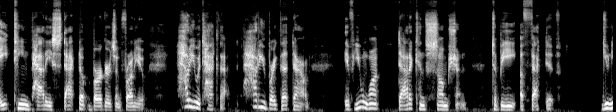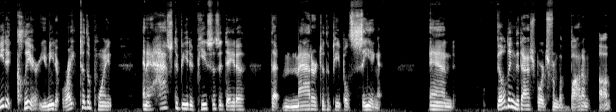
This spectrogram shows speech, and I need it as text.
18 patty stacked up burgers in front of you. How do you attack that? How do you break that down? If you want data consumption to be effective, you need it clear. You need it right to the point, and it has to be to pieces of data that matter to the people seeing it. And building the dashboards from the bottom up,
